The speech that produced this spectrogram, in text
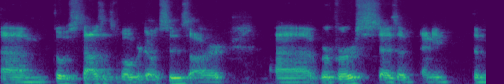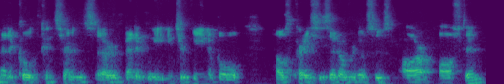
Um, those thousands of overdoses are uh, reversed as any the medical concerns or medically intervenable health crises that overdoses are often.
